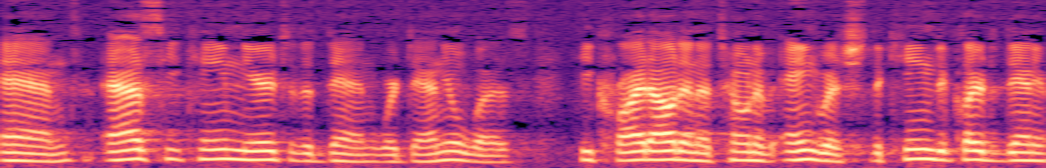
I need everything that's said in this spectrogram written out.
And as he came near to the den where Daniel was, he cried out in a tone of anguish. The king declared to Daniel,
